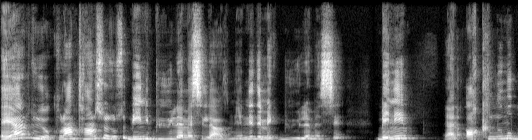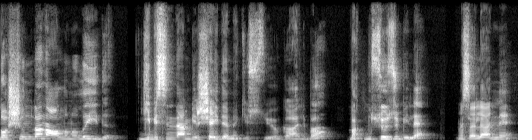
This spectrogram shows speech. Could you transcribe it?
eğer diyor Kur'an Tanrı sözü olsa beni büyülemesi lazım. Yani ne demek büyülemesi? Benim yani aklımı başımdan almalıydı gibisinden bir şey demek istiyor galiba. Bak bu sözü bile mesela ne?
